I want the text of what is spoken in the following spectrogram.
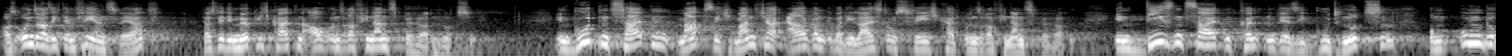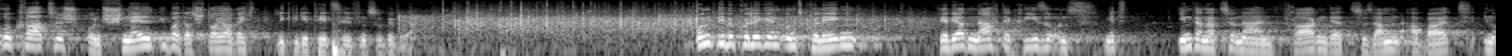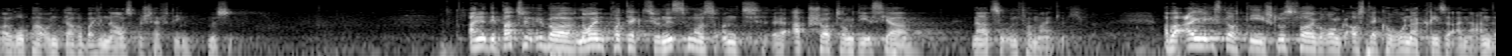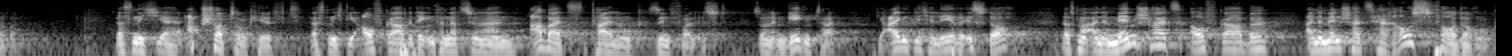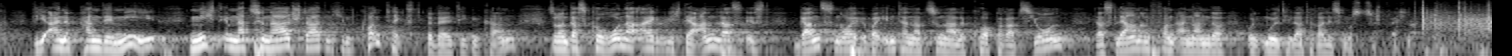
aus unserer Sicht empfehlenswert, dass wir die Möglichkeiten auch unserer Finanzbehörden nutzen. In guten Zeiten mag sich mancher ärgern über die Leistungsfähigkeit unserer Finanzbehörden. In diesen Zeiten könnten wir sie gut nutzen, um unbürokratisch und schnell über das Steuerrecht Liquiditätshilfen zu gewähren. Und, liebe Kolleginnen und Kollegen, wir werden nach der Krise uns mit internationalen Fragen der Zusammenarbeit in Europa und darüber hinaus beschäftigen müssen. Eine Debatte über neuen Protektionismus und äh, Abschottung, die ist ja nahezu unvermeidlich. Aber eigentlich ist doch die Schlussfolgerung aus der Corona-Krise eine andere dass nicht äh, Abschottung hilft, dass nicht die Aufgabe der internationalen Arbeitsteilung sinnvoll ist, sondern im Gegenteil. Die eigentliche Lehre ist doch, dass man eine Menschheitsaufgabe, eine Menschheitsherausforderung wie eine Pandemie nicht im nationalstaatlichen Kontext bewältigen kann, sondern dass Corona eigentlich der Anlass ist, ganz neu über internationale Kooperation, das Lernen voneinander und Multilateralismus zu sprechen.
